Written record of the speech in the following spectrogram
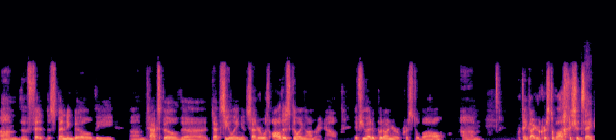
um, the Fed, the spending bill, the um, tax bill, the debt ceiling, et cetera, with all this going on right now, if you had to put on your crystal ball, um, or take out your crystal ball, I should say,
